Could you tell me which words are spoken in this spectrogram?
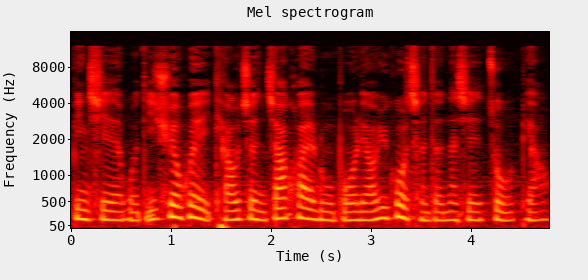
并且我的确会调整加快鲁柏疗愈过程的那些坐标。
